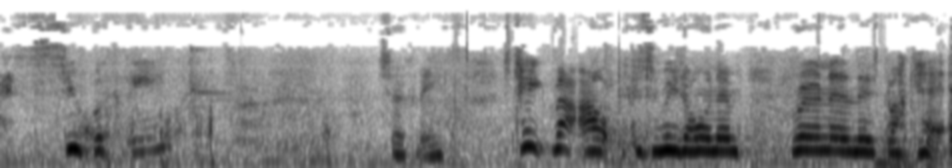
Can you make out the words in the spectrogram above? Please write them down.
It's super clean. So clean. Let's take that out because we don't want him ruining his bucket.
